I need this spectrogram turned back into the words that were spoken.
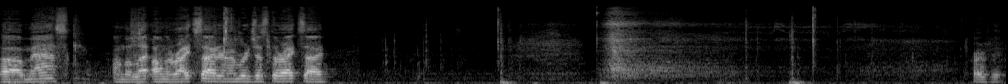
uh, mask on the le- on the right side. Remember, just the right side. Perfect.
